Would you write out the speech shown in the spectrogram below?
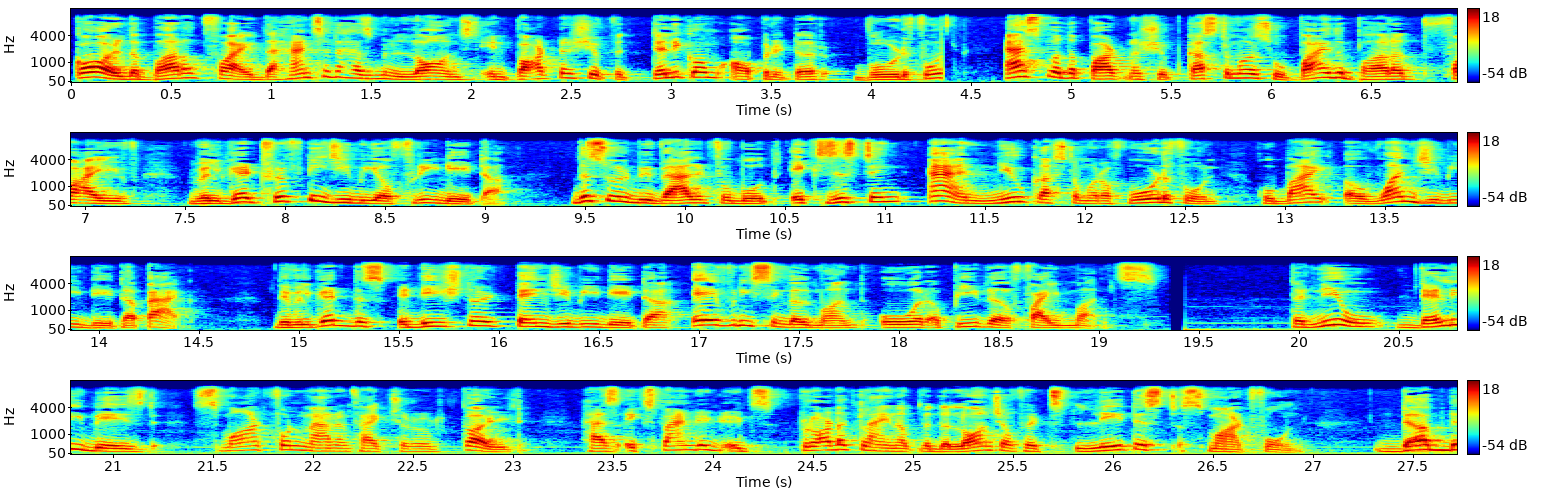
Called the Bharat 5, the handset has been launched in partnership with telecom operator Vodafone as per the partnership, customers who buy the Bharat 5 will get 50 GB of free data. This will be valid for both existing and new customer of Vodafone who buy a 1 GB data pack. They will get this additional 10 GB data every single month over a period of 5 months. The new Delhi-based smartphone manufacturer Kult has expanded its product lineup with the launch of its latest smartphone. Dubbed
